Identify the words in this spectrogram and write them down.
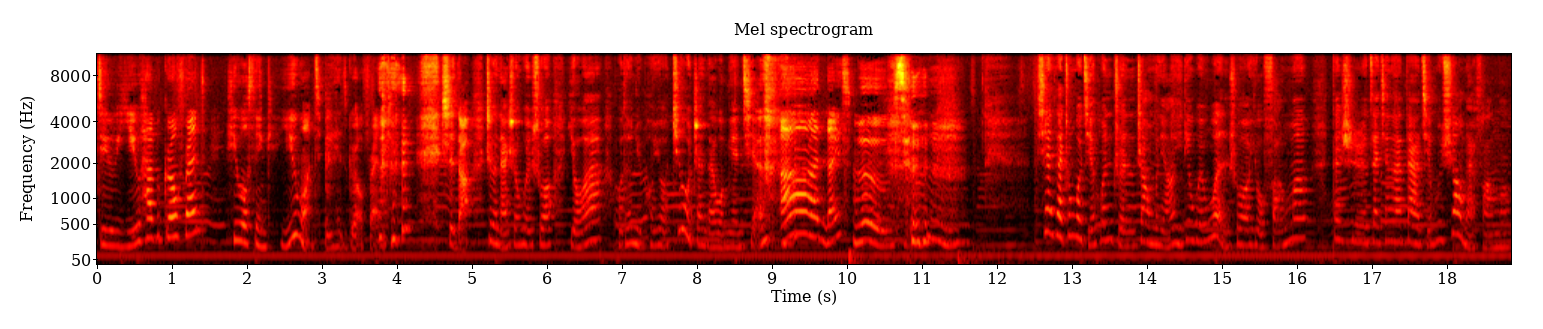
Do you have a girlfriend? He will think you want to be his girlfriend. 是的，这个男生会说有啊，我的女朋友就站在我面前。 ah, nice moves. 现在在中国结婚准丈母娘一定会问说有房吗？但是在加拿大结婚需要买房吗？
